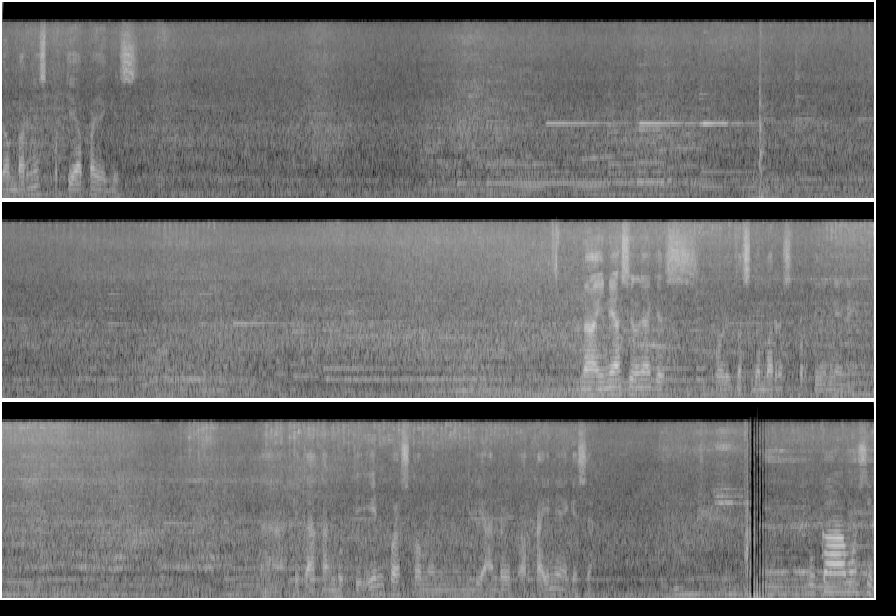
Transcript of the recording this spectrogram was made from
gambarnya seperti apa ya guys? Nah ini hasilnya guys. Kualitas gambarnya seperti ini nih. Nah kita akan buktiin voice comment di Android Orca ini ya guys ya. Buka musik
